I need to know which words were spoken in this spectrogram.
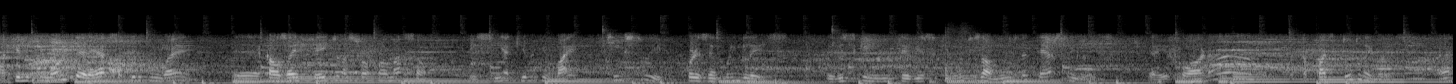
aquilo que não interessa, aquilo que não vai é, causar efeito na sua formação, e sim aquilo que vai te instruir. Por exemplo, o inglês. Eu visto que, visto que muitos alunos detestam o inglês. E aí fora, tá quase tudo no inglês. Né?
